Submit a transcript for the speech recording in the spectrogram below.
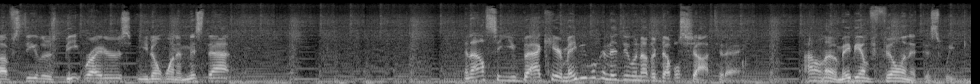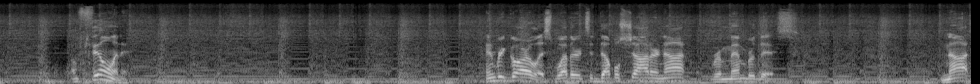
of Steelers beat writers. You don't want to miss that. And I'll see you back here. Maybe we're going to do another double shot today. I don't know. Maybe I'm feeling it this week. I'm feeling it. And regardless, whether it's a double shot or not, remember this. Not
